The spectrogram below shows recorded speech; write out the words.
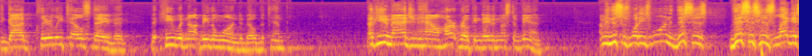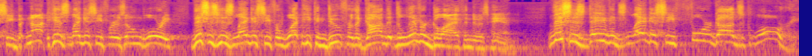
And God clearly tells David that he would not be the one to build the temple. Now, can you imagine how heartbroken David must have been? I mean, this is what he's wanted. This is this is his legacy, but not his legacy for his own glory. This is his legacy for what he can do for the God that delivered Goliath into his hand. This is David's legacy for God's glory.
